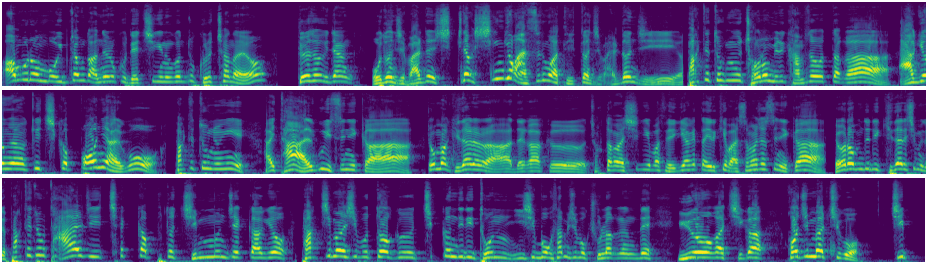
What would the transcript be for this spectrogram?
아무런 뭐 입장도 안 내놓고 내치기는 건 좀 그렇잖아요. 그래서 그냥 오든지 말든지 그냥 신경 안 쓰는 것 같아 있던지 말던지. 박 대통령이 저놈 이렇게 감싸웠다가 악영향을 끼칠 거 뻔히 알고 박 대통령이 아니 다 알고 있으니까 좀만 기다려라. 내가 그 적당한 시기 봐서 얘기하겠다 이렇게 말씀하셨으니까 여러분들이 기다리시면 돼박 대통령 다 알지. 책값부터 집 문제 가격. 박지만 씨부터 그 측근들이 돈 20억 30억 줄라 그랬는데 유영호가 지가 거짓말 치고 집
